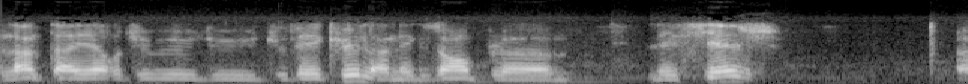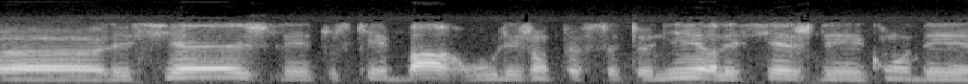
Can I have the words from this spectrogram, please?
l'intérieur du, du- du véhicule. Un exemple, euh, les sièges, les sièges, les, tout ce qui est bar où les gens peuvent se tenir, les sièges des, des,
